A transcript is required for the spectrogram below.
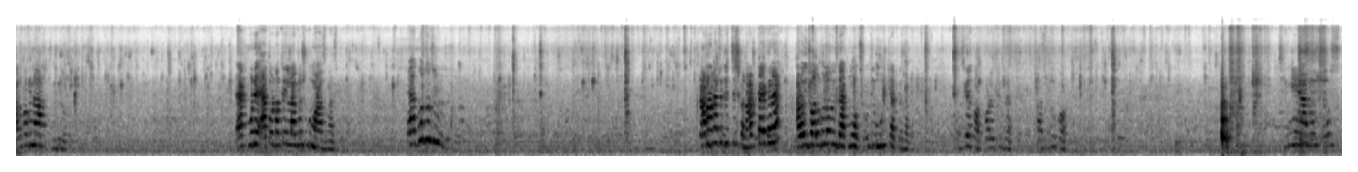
আর কবে না। ভিডিও এক মানে এতটা তেল লাগবে শুধু মাছ ভাজতে। আমার কাছে দিচ্ছিস কেন? আটটা এখানে আর ওই জলগুলো ওই দেখ মোচ ওই মুখ খেতে হবে জিজ্ঞেস কর পরে তুই দেখ কর। ঝিঙে আলু পোস্ত।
